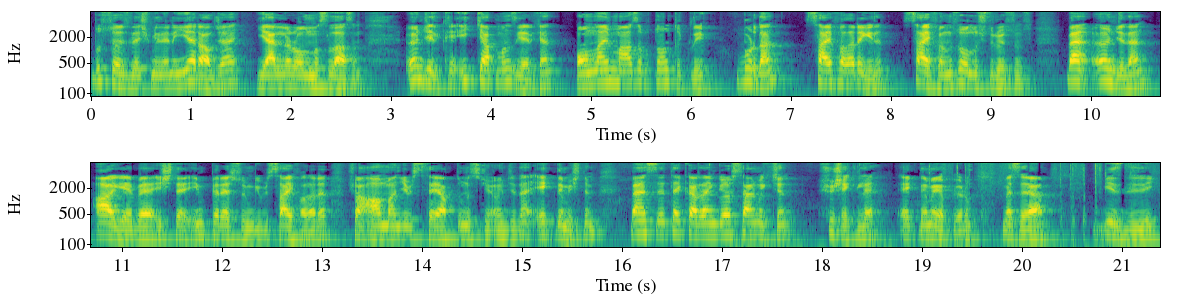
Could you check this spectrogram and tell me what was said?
bu sözleşmelerin yer alacağı yerler olması lazım. Öncelikle ilk yapmanız gereken online mağaza butonuna tıklayıp buradan sayfalara gelip sayfanızı oluşturuyorsunuz. Ben önceden AGB işte Impressum gibi sayfaları şu an Almanca bir site yaptığımız için önceden eklemiştim. Ben size tekrardan göstermek için şu şekilde ekleme yapıyorum. Mesela gizlilik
